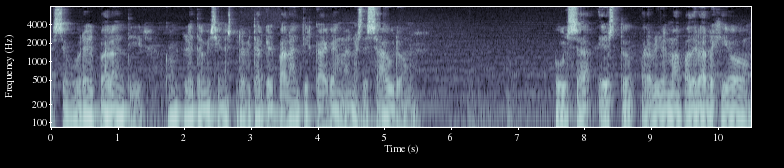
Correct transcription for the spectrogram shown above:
Asegura el Palantir. Completa misiones para evitar que el Palantir caiga en manos de Sauron. Pulsa esto para abrir el mapa de la región.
